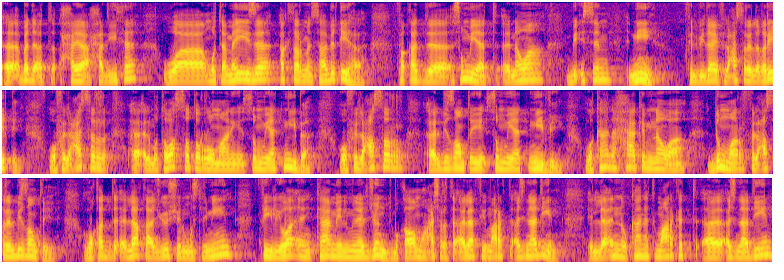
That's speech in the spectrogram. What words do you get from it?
آه، بدأت حياة حديثة ومتميزة أكثر من سابقيها. فقد سميت نوى باسم نيه. في البداية في العصر الإغريقي وفي العصر المتوسط الروماني سميت نيبة وفي العصر البيزنطي سميت نيفي. وكان حاكم نوى دمر في العصر البيزنطي. وقد لاقى جيوش المسلمين في لواء كامل من الجند مقاومة عشرة آلاف في معركة أجنادين. إلا أنه كانت معركة أجنادين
